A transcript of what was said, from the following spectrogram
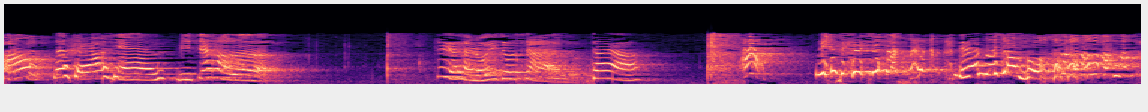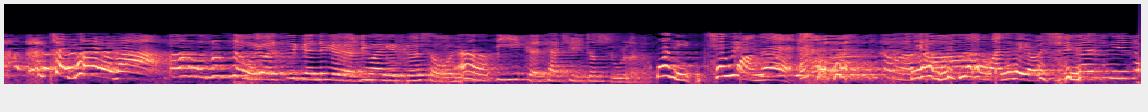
好，那谁要先？你先好了，这个很容易就下来了。对啊。啊！你等一下，你在做效果，太快了吧？啊，我上次我跟那个另外一个歌手，我第一个下去就输了。哇，你千王哎、你很不适合玩那个游戏。没关系，那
